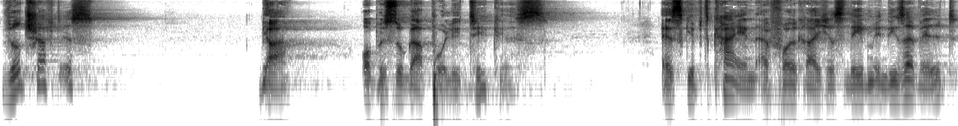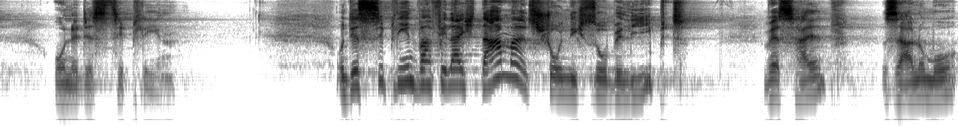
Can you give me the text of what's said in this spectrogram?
Wirtschaft ist, ja, ob es sogar Politik ist. Es gibt kein erfolgreiches Leben in dieser Welt ohne Disziplin. Und Disziplin war vielleicht damals schon nicht so beliebt, weshalb Salomo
